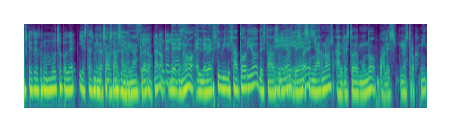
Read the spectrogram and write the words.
es que yo tengo mucho poder y esta es mi Mucha responsabilidad. responsabilidad, claro. Sí, Claro. De, nuevo, el deber civilizatorio de Estados Eh, Unidos de es. enseñarnos al resto del mundo cuál es nuestro camino.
